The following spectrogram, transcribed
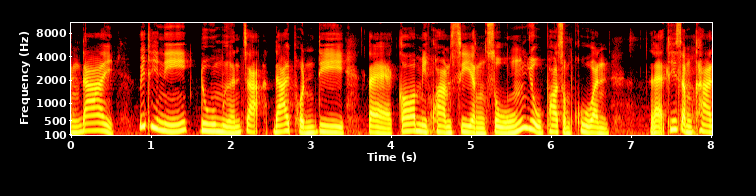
งได้ วิธีนี้ดูเหมือนจะได้ผลดี แต่ก็มีความเสี่ยงสูงอยู่พอสมควร และที่สำคัญ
